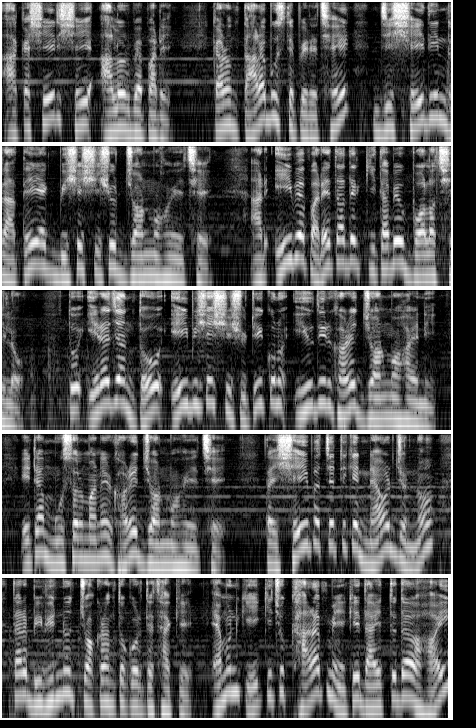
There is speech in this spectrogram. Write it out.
আকাশের সেই আলোর ব্যাপারে, কারণ তারা বুঝতে পেরেছে যে সেই দিন রাতে এক বিশেষ শিশুর জন্ম হয়েছে, আর এই ব্যাপারে তাদের কিতাবেও বলা ছিল। তো এরা জানতো এই বিশেষ শিশুটি কোনো ইহুদির ঘরে জন্ম হয়নি, এটা মুসলমানের ঘরে জন্ম হয়েছে। তাই সেই বাচ্চাটিকে নেওয়ার জন্য তারা বিভিন্ন চক্রান্ত করতে থাকে। এমনকি কিছু খারাপ মেয়েকে দায়িত্ব দেওয়া হয়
